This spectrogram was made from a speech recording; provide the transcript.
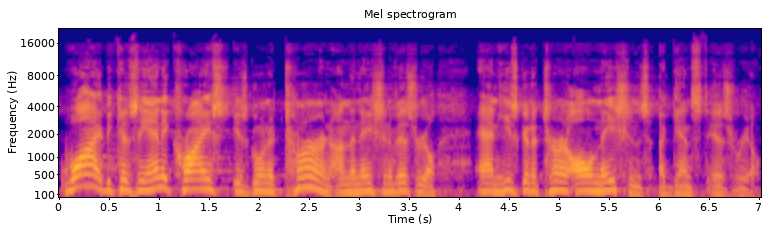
Why? Because the Antichrist is going to turn on the nation of Israel and he's going to turn all nations against Israel.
